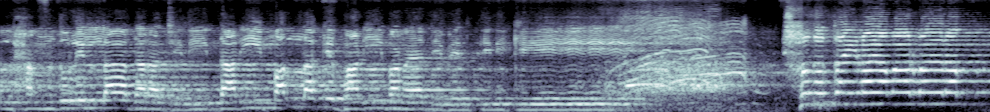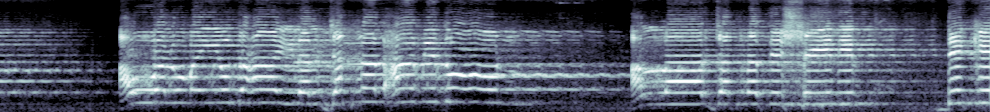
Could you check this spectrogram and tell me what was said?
আলহামদুলিল্লাহ দ্বারা যিনি দাড়ি পাল্লাকে বাড়ি বানায় দিবেন, তিনি কি? শুধু তাই নয়, আমার মায়েরা, আউয়ালু ইউদআ ইলাল জান্নাল হামিদুন। আল্লাহর জান্নাতে সেই দিন ডেকে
